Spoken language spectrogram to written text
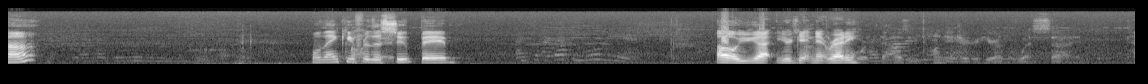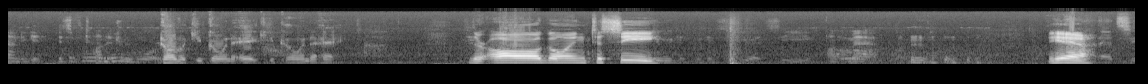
Huh? Well, thank you for the soup, babe. I said I got the movie in. Oh, you got you're getting it ready? 4,000 tonnage over here on the west side. Time to get, get some tonnage reward. Go, but keep going to A. Keep going to A. They're all going to C. we can, we can see you at C on the map. Yeah, Not at C.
